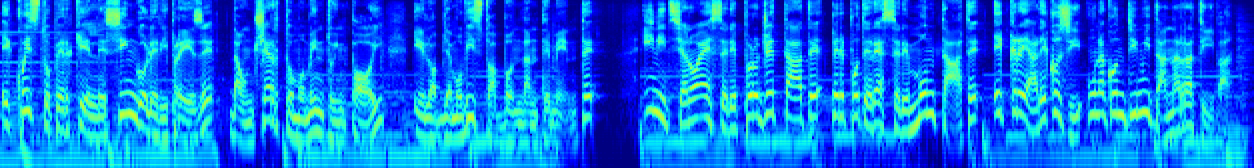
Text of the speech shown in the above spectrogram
E questo perché le singole riprese, da un certo momento in poi, e lo abbiamo visto abbondantemente, iniziano a essere progettate per poter essere montate e creare così una continuità narrativa.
